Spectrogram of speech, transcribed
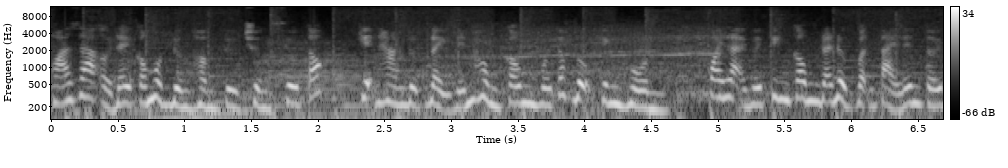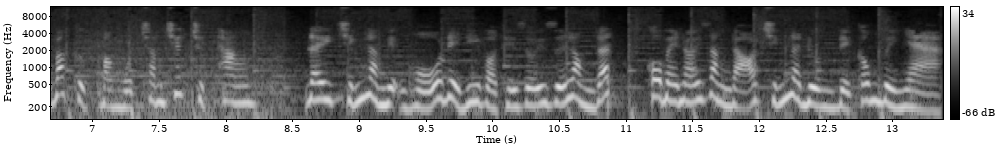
Hóa ra ở đây có một đường hầm từ trường siêu tốc, kiện hàng được đẩy đến Hồng Kông với tốc độ kinh hồn. Quay lại với kinh công đã được vận tải lên tới Bắc Cực bằng 100 chiếc trực thăng. Đây chính là miệng hố để đi vào thế giới dưới lòng đất. Cô bé nói rằng đó chính là đường để công về nhà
